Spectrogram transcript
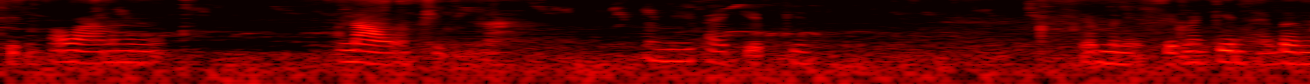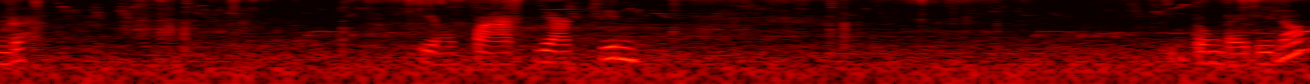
ถิ่นเพราะว่ามันเน่าถิ่นนะมันมีใครเก็บกิน เดี๋ยวมันเนี่สิมากินให้เบิ่งเด้อเกี่ยวปากอยากกิน กินตรงใดดีเนาะ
